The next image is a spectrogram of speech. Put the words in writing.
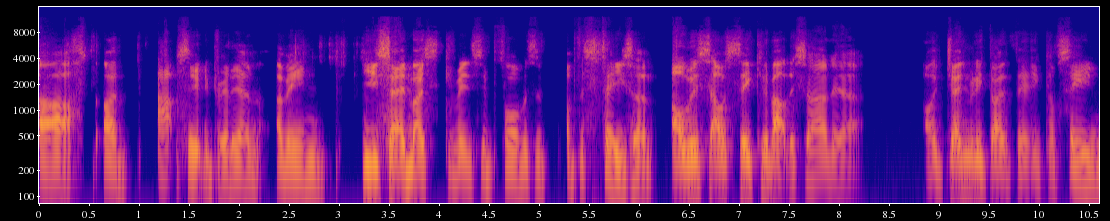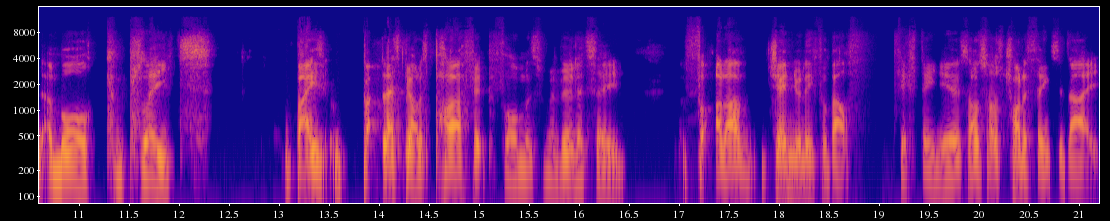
Ah, uh, absolutely brilliant. I mean, you said most convincing performance of, of, the season. I was I was thinking about this earlier. I genuinely don't think I've seen a more complete, base, but let's be honest, perfect performance from a Villa team. For, and I'm genuinely for about 15 years. I was I was trying to think today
